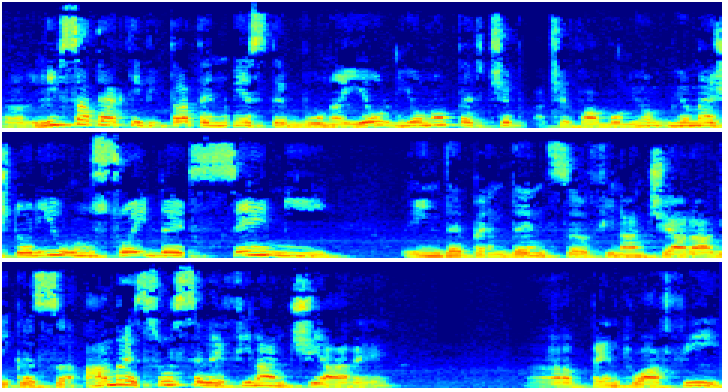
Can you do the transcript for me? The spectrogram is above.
Uh, lipsa de activitate nu este bună. Eu, eu nu o percep ca ceva bun. Eu, eu mi-aș dori un soi de semi-independență financiară, adică să am resursele financiare uh, pentru a fi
